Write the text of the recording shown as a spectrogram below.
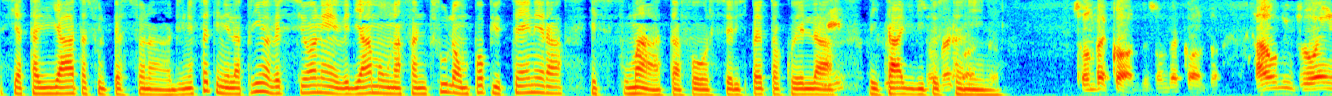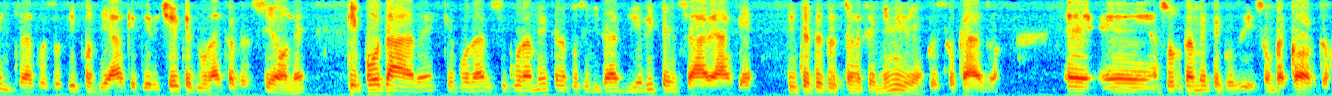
sia tagliata sul personaggio. In effetti nella prima versione vediamo una fanciulla un po' più tenera e sfumata forse rispetto a quella sì, dei tagli di Toscanini. Sono d'accordo, sono d'accordo. Ha un'influenza questo tipo di, anche di ricerca di un'altra versione che può, dare, che può dare sicuramente la possibilità di ripensare anche l'interpretazione femminile in questo caso. È, è assolutamente così, sono d'accordo.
